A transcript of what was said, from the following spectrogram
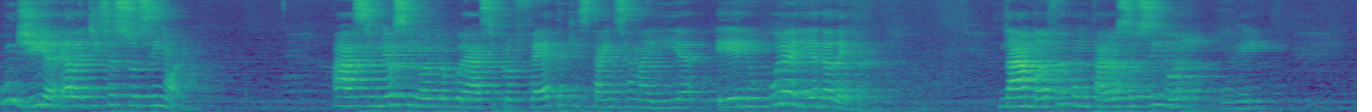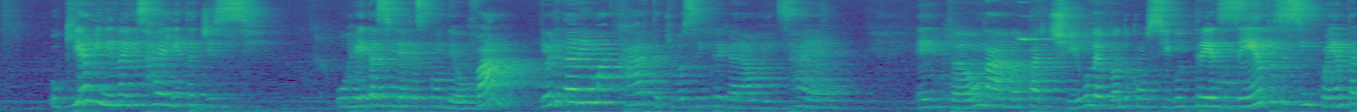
Um dia ela disse à sua senhora: Ah, se o meu senhor procurasse o profeta que está em Samaria, ele o curaria da lepra. Naamã foi contar ao seu senhor, o rei, o que a menina israelita disse. O rei da Síria respondeu: Vá, eu lhe darei uma carta que você entregará ao rei de Israel. Então Naamã partiu, levando consigo 350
